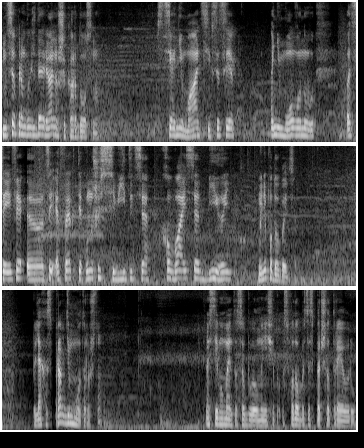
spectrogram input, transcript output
Ну це прям виглядає реально шикардосно. Ці анімації, все це як анімовано. Оцей ефект, е, цей ефект, як воно щось світиться, ховайся, бігай. Мені подобається. Бляха, справді моторошно. Ось цей момент особливо мені ще сподобається з першого трейлеру.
